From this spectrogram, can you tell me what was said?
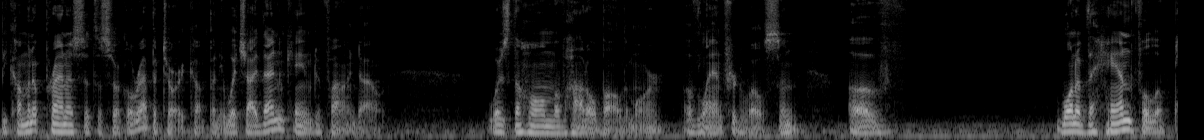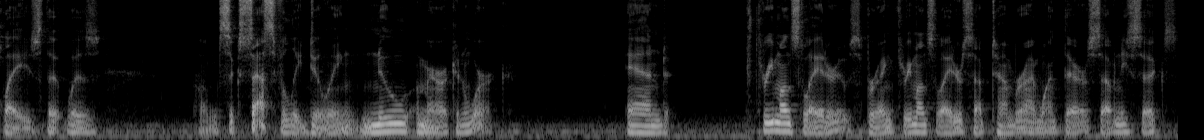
become an apprentice at the Circle Repertory Company, which I then came to find out was the home of Hot l Baltimore, of Lanford Wilson, of one of the handful of plays that was um, successfully doing new American work. And three months later, it was spring, three months later, September, I went there, 76.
